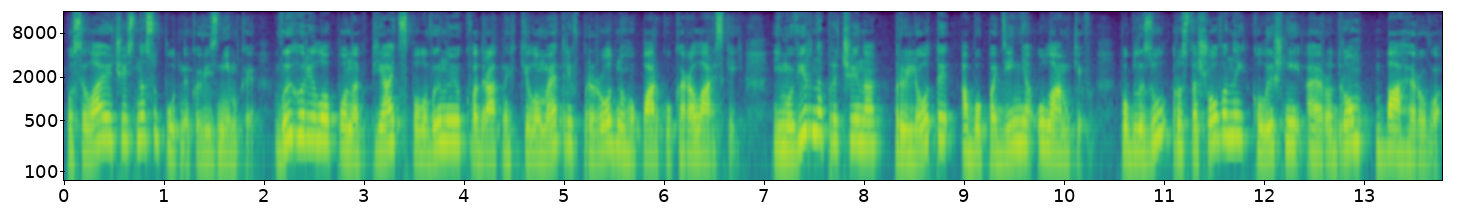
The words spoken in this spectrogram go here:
посилаючись на супутникові знімки. Вигоріло понад 5,5 квадратних кілометрів природного парку Караларський. Ймовірна причина прильоти або падіння уламків. Поблизу розташований колишній аеродром Багерово,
